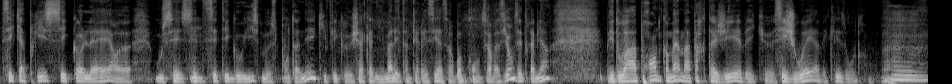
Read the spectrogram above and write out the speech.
ses caprices, ses colères euh, ou ses, mm. cet égoïsme spontané qui fait que chaque animal est intéressé à sa propre conservation, c'est très bien, mais doit apprendre quand même à partager avec ses euh, jouer avec les autres. Hmm.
